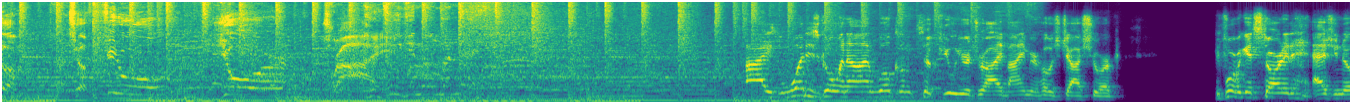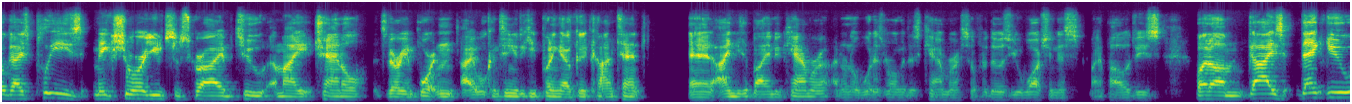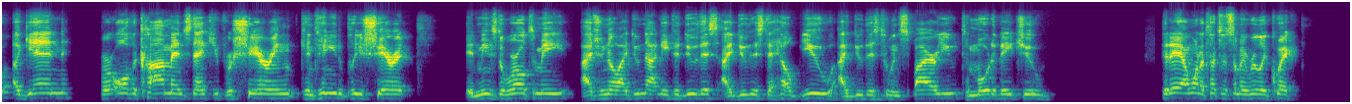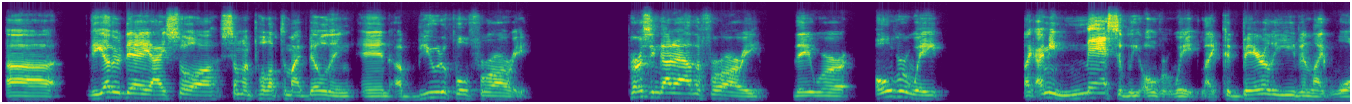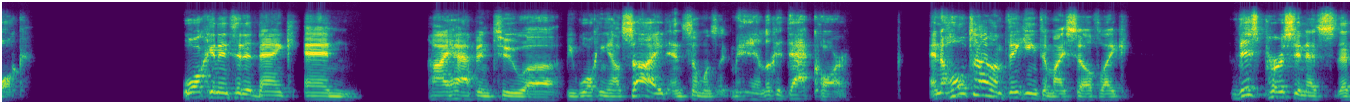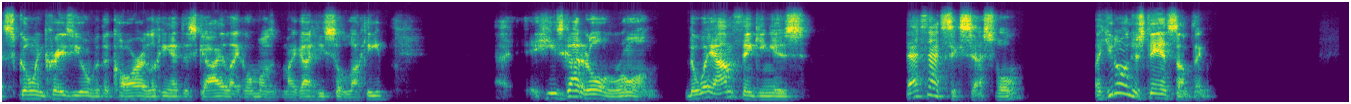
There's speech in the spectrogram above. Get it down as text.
Welcome to Fuel Your Drive. Guys, what is going on? Welcome to Fuel Your Drive. I'm your host, Josh York. Before we get started, as you know, guys, please make sure you subscribe to my channel. It's very important. I will continue to keep putting out good content, and I need to buy a new camera. I don't know what is wrong with this camera. So, for those of you watching this, my apologies. But, um, guys, thank you again for all the comments. Thank you for sharing. Continue to please share it. It means the world to me. As you know, I do not need to do this. I do this to help you. I do this to inspire you, to motivate you. Today, I want to touch on something really quick. Uh, the other day, I saw someone pull up to my building in a beautiful Ferrari. Person got out of the Ferrari. They were overweight, like I mean, massively overweight, like could barely even like walk. Walking into the bank, and I happen to uh, be walking outside, and someone's like, "Man, look at that car!" And the whole time I'm thinking to myself, like, this person that's that's going crazy over the car and looking at this guy, like, almost, my God, he's so lucky. Uh, he's got it all wrong. The way I'm thinking is, that's not successful. Like, you don't understand something.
